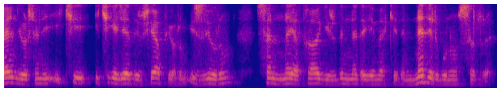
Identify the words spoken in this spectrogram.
Ben diyor seni iki, iki gecedir şey yapıyorum, izliyorum. Sen ne yatağa girdin ne de yemek yedin. Nedir bunun sırrı?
